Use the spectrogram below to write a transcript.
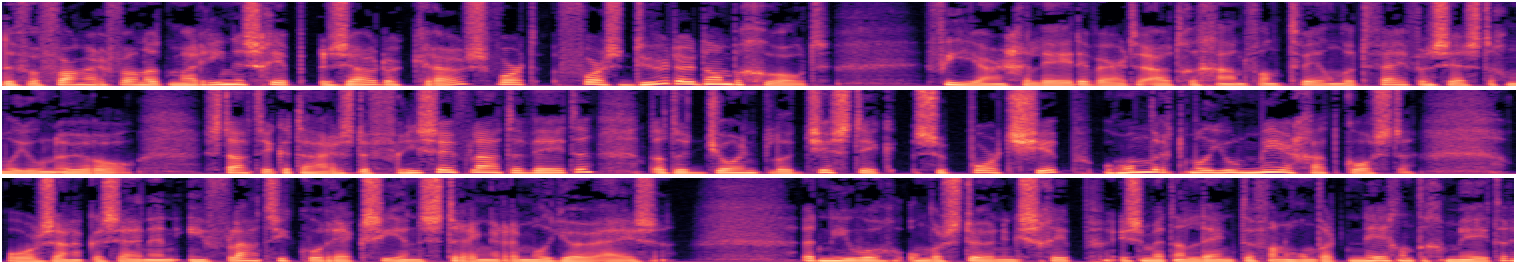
De vervanger van het marineschip Zuiderkruis wordt fors duurder dan begroot. Vier jaar geleden werd er uitgegaan van 265 miljoen euro. Staatssecretaris De Vries heeft laten weten dat de Joint Logistic Support Ship 100 miljoen meer gaat kosten. Oorzaken zijn een inflatiecorrectie en strengere milieueisen. Het nieuwe ondersteuningsschip is met een lengte van 190 meter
